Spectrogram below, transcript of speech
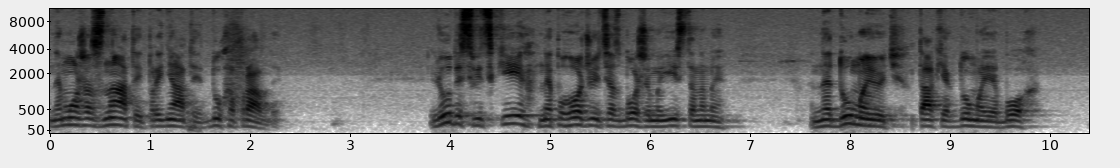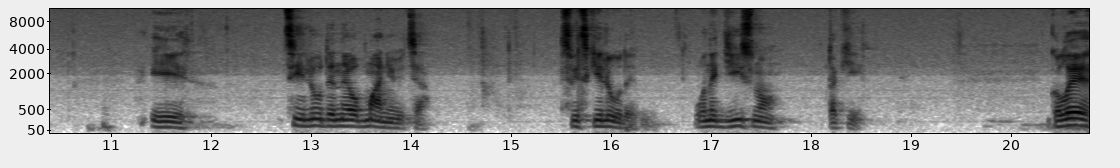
не може знати і прийняти Духа правди. Люди світські не погоджуються з Божими істинами, не думають так, як думає Бог. І ці люди не обманюються. Світські люди. Вони дійсно такі. Коли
